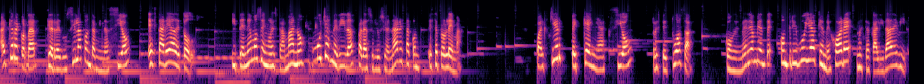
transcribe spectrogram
Hay que recordar que reducir la contaminación es tarea de todos y tenemos en nuestra mano muchas medidas para solucionar este problema. Cualquier pequeña acción respetuosa con el medio ambiente contribuye a que mejore nuestra calidad de vida.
